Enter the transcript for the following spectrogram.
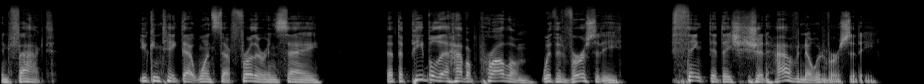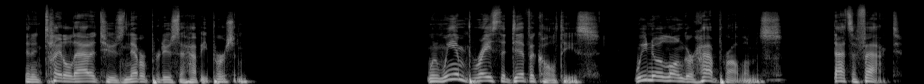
In fact, you can take that one step further and say that the people that have a problem with adversity think that they should have no adversity. And entitled attitudes never produce a happy person. When we embrace the difficulties, we no longer have problems. That's a fact.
